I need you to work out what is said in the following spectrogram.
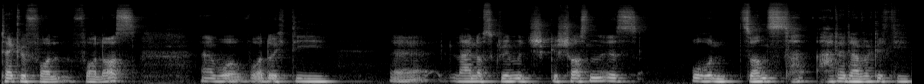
Tackle for, for Loss, äh, wo, wo er durch die äh, Line of Scrimmage geschossen ist. Und sonst hat er da wirklich die,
